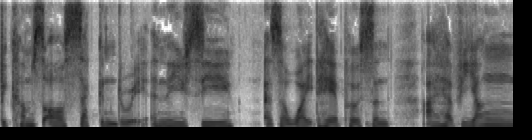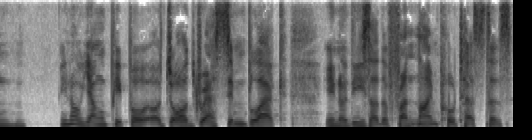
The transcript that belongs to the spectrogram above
becomes all secondary. And you see, as a white hair person, I have young, you know, young people all dressed in black. You know, these are the frontline protesters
